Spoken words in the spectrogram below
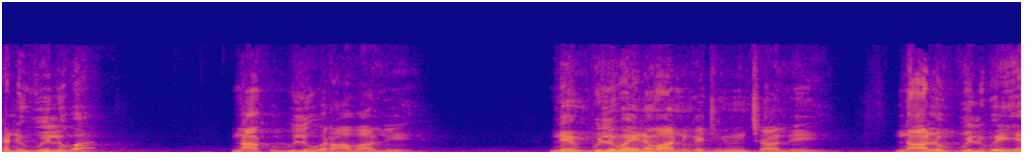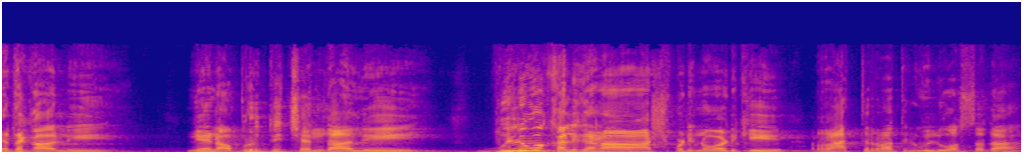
కానీ విలువ? నాకు విలువ రావాలి. నేను విలువైన వాడినిగా జీవించాలి. నాలో విలువ ఎదగాలి. నేను అభివృద్ధి చెందాలి. విలువ కలిగిన ఆశపడిన వాడికి రాత్రి రాత్రికి విలువ వస్తుందా?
